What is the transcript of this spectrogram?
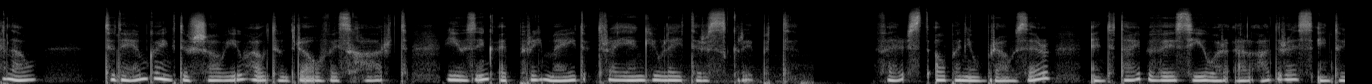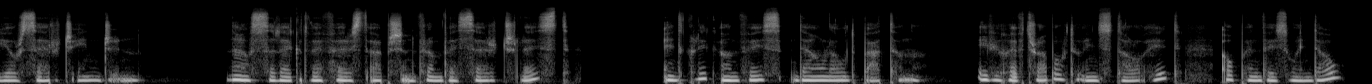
Hello, today I'm going to show you how to draw this heart using a pre-made triangulator script. First, open your browser and type this URL address into your search engine. Now select the first option from the search list and click on this download button. If you have trouble to install it, open this window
